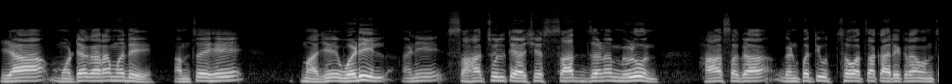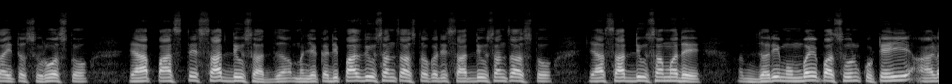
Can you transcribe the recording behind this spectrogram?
या मोठ्या घरामध्ये आमचं हे माझे वडील आणि सहा चुलते असे सात जणं मिळून हा सगळा गणपती उत्सवाचा कार्यक्रम आमचा इथं सुरू असतो. या पाच ते सात दिवसात ज म्हणजे कधी पाच दिवसांचा असतो कधी सात दिवसांचा असतो. या सात दिवसामध्ये जरी मुंबईपासून कुठेही आड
